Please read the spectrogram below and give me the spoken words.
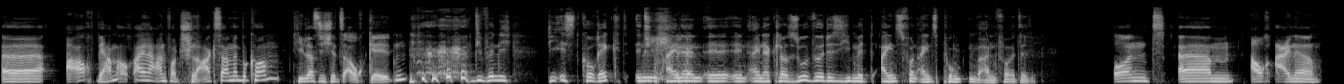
Äh, auch, wir haben auch eine Antwort Schlagsahne bekommen. Die lasse ich jetzt auch gelten. Die finde ich, die ist korrekt. In, einen, äh, in einer Klausur würde sie mit eins von eins Punkten beantwortet. Und ähm, auch eine,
